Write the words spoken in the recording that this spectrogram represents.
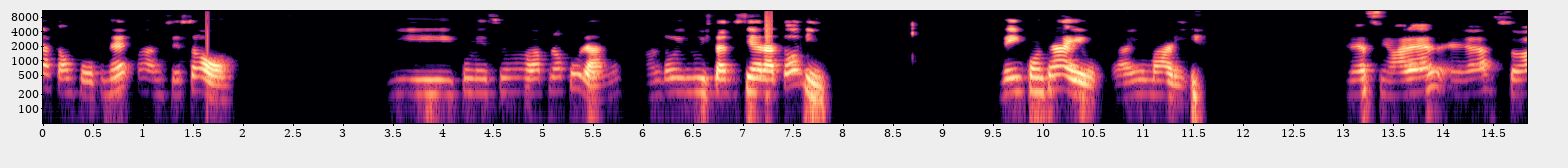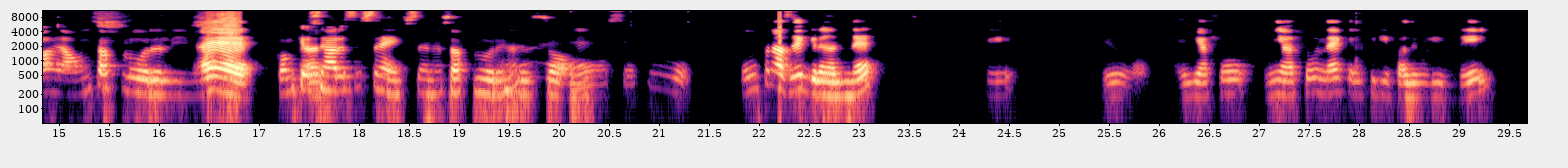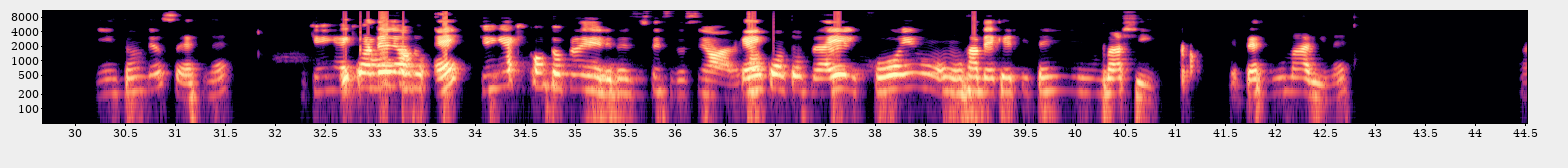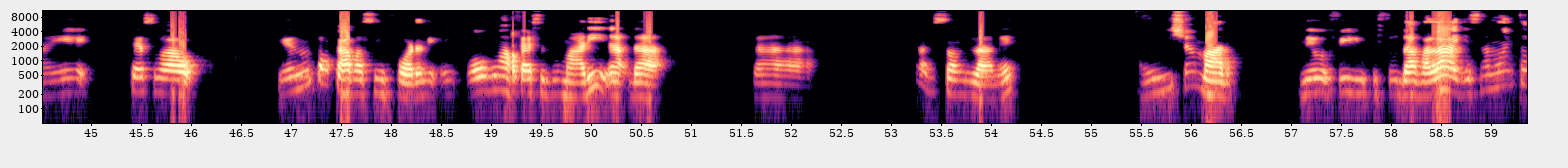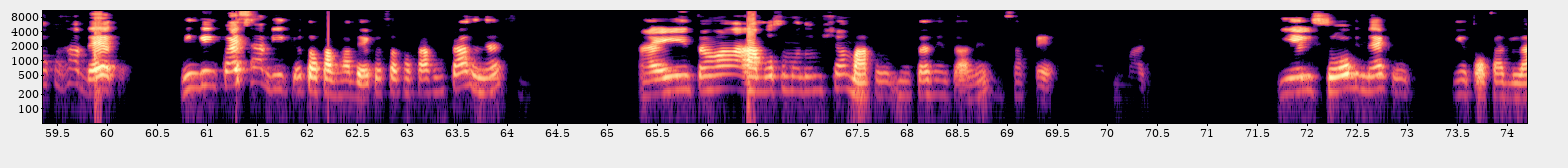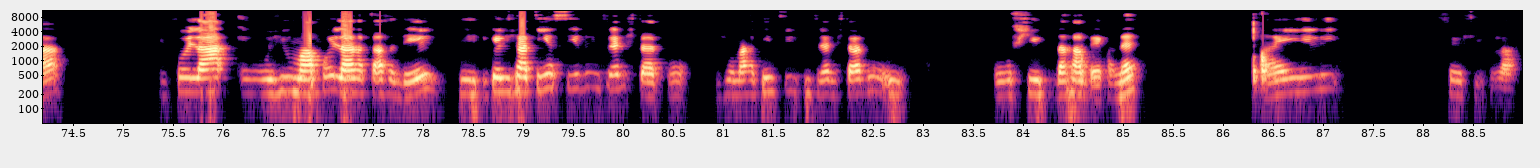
destacar um pouco, né? Para não ser só homem. E começou a procurar, né? Andou no estado de Ceará todinho. Veio encontrar eu, aí o marido. É, a senhora é, é só é a única flor ali, né? É, Como que a É. senhora se sente sendo essa flor entre os homens? É sempre um prazer grande, né? Ele achou, me achou, né, que ele queria fazer o livro dele. Então deu certo, né? Quem é, E quando ele andou, é? quem é que contou pra ele da existência da senhora? Quem contou pra ele foi um, um rabequeiro que tem em Baxi, que é perto do Mari, né? Aí, pessoal, eu não tocava assim fora. Houve uma festa do Mari, da, da, da tradição de lá, né? Aí me chamaram. Meu filho estudava lá e disse, mamãe toca rabeca. Ninguém quase sabia que eu tocava rabeca, eu só tocava em casa, né? Aí então a, a moça mandou me chamar para me apresentar, né? Essa festa. E ele soube, né, que eu tinha tocado lá. E foi lá, o Gilmar foi lá na casa dele, e que ele já tinha sido entrevistado. O Gilmar já tinha sido entrevistado o, o Chico da Rabeca, né? Aí ele, lá.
